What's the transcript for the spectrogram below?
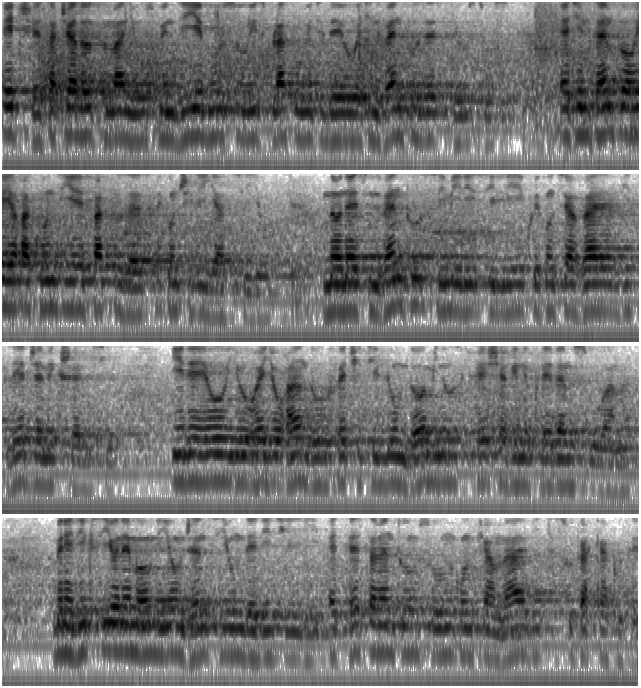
Ecce sacerdos manius quindiebus suis placuit Deo et inventus est justus, et in tempore racundie factus est reconciliatio. Non est inventus similis illi qui conservavit legem excelsi. Ideo iure iorando fecit illum Dominus crescer in plebem suam. Benedictionem omnium gentium dedit illi, et testamentum suum confirmavit super capute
